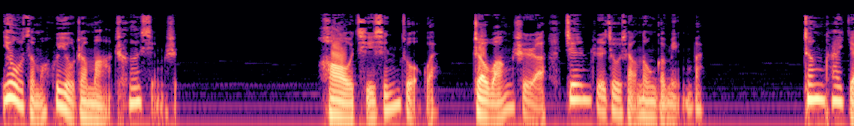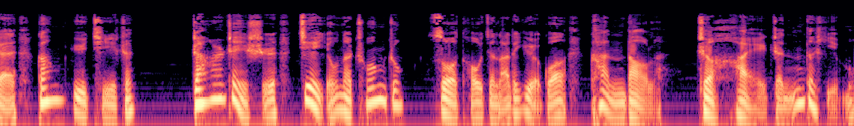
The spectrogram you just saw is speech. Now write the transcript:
又怎么会有这马车行驶？好奇心作怪，这王氏啊，今日就想弄个明白。睁开眼，刚欲起身，然而这时借由那窗中所透进来的月光，看到了这骇人的一幕：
